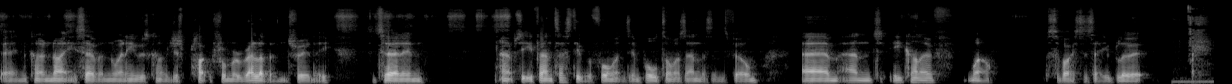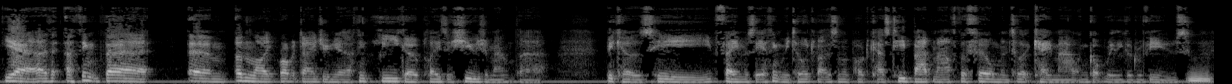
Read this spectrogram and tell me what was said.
in kind of 97 when he was kind of just plucked from irrelevance, really, to turn in absolutely fantastic performance in Paul Thomas Anderson's film. Um, and he kind of, well, suffice to say, he blew it. Yeah, I, th- I think there um, unlike Robert Downey Jr., I think ego plays a huge amount there because he famously, I think we talked about this on the podcast, he badmouthed the film until it came out and got really good reviews, mm.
